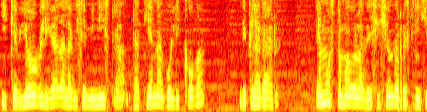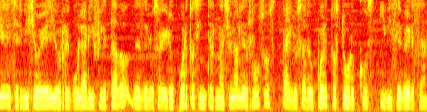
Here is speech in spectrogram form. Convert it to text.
y que vio obligada a la viceministra Tatiana Golikova declarar Hemos tomado la decisión de restringir el servicio aéreo regular y fletado desde los aeropuertos internacionales rusos a los aeropuertos turcos y viceversa,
